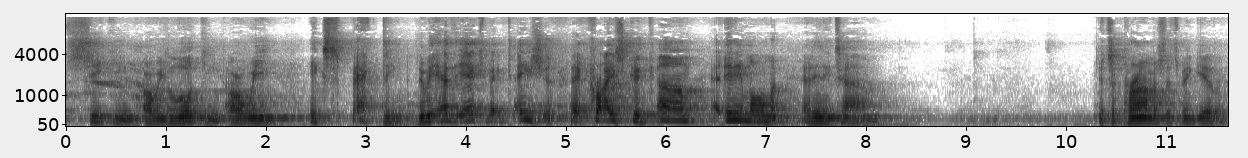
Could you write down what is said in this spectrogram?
seeking? Are we looking? Are we expecting? Do we have the expectation that Christ could come at any moment, at any time? It's a promise that's been given.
